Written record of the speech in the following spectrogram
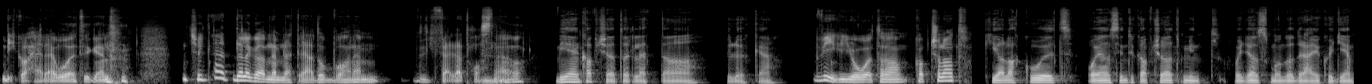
Bika here volt, igen. Úgyhogy hát, de legalább nem lett eldobva, hanem így fel lett használva. Milyen kapcsolatod lett a szülőkkel? Végig jó volt a kapcsolat. Kialakult olyan szintű kapcsolat, mint hogy azt mondod rájuk, hogy ilyen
